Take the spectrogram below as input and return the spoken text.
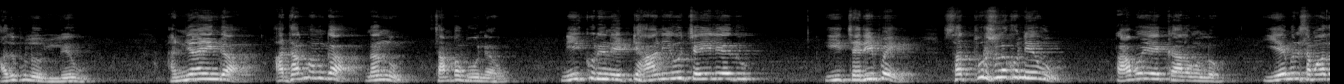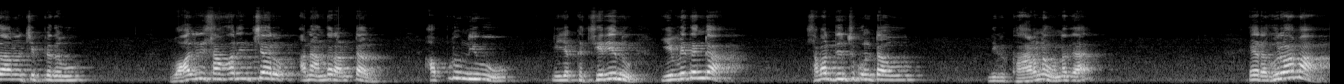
అదుపులో లేవు. అన్యాయంగా అధర్మంగా నన్ను చంపబూనావు. నీకు నేను ఎట్టి హానియూ చేయలేదు. ఈ చర్యపై సత్పురుషులకు నీవు రాబోయే కాలంలో ఏమని సమాధానం చెప్పెదవు? వాళ్ళని సంహరించారు అని అందరు అంటారు. అప్పుడు నీవు నీ యొక్క చర్యను ఏ విధంగా సమర్థించుకుంటావు? నీకు కారణం ఉన్నదా? ఏ రఘురామ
